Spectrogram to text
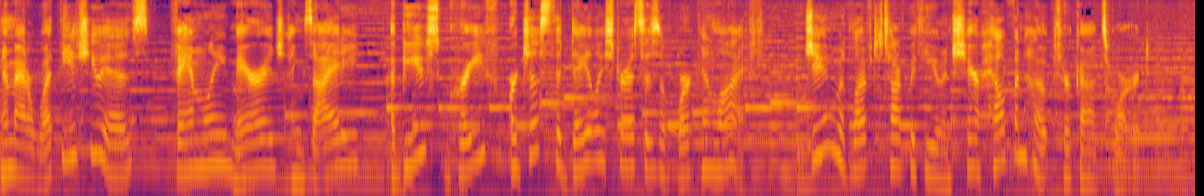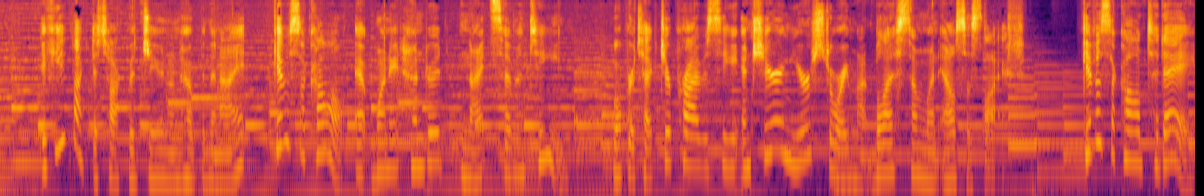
No matter what the issue is family, marriage, anxiety, abuse, grief, or just the daily stresses of work and life June would love to talk with you and share help and hope through God's Word. If you'd like to talk with June on Hope in the Night, give us a call at 1 800 Night 17 will protect your privacy, and sharing your story might bless someone else's life. Give us a call today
